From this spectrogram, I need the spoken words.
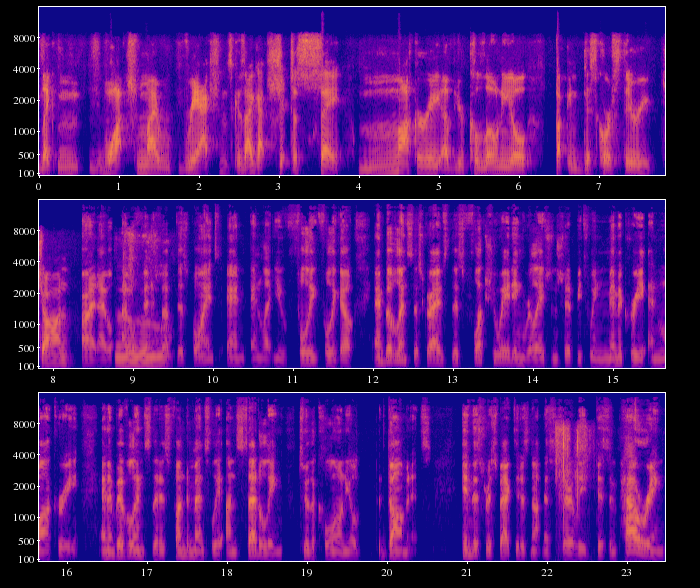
like m- watch my reactions because I got shit to say. Mockery of your colonial fucking discourse theory, Jon. all right. I will, I will finish up this point and and let you fully fully go. Ambivalence describes this fluctuating relationship between mimicry and mockery, an ambivalence that is fundamentally unsettling to the colonial dominance. In this respect, it is not necessarily disempowering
